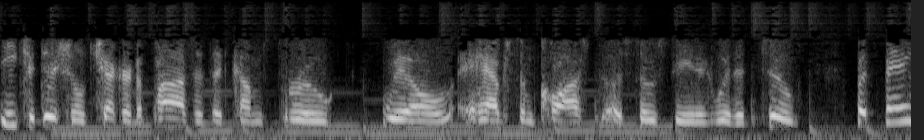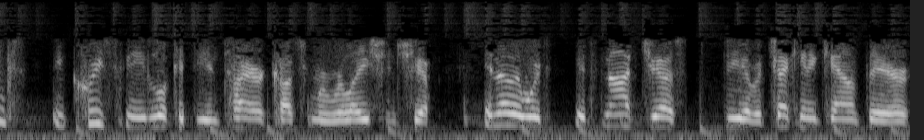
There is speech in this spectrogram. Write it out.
Each additional check or deposit that comes through will have some cost associated with it too. But banks increasingly look at the entire customer relationship. In other words, it's not just do you have a checking account there,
